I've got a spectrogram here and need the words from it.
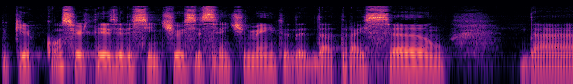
porque com certeza ele sentiu esse sentimento da, da traição, da,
